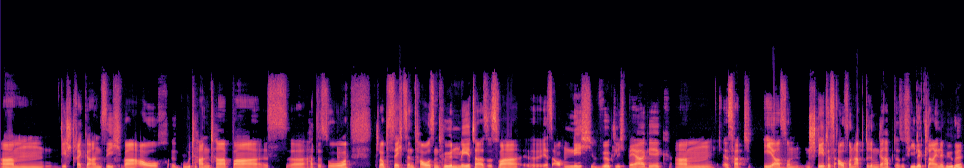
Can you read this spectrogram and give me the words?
Ähm, die Strecke an sich war auch gut handhabbar. Es äh, hatte so, ich glaube, 16.000 Höhenmeter. Also es war äh, jetzt auch nicht wirklich bergig. Ähm, es hat eher so ein stetes Auf und Ab drin gehabt, also viele kleine Hügel,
